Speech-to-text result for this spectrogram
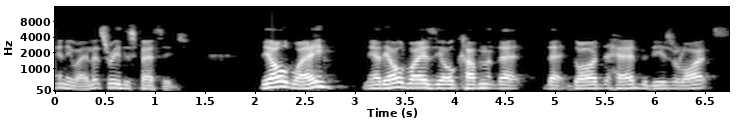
Anyway, let's read this passage. The old way, now the old way is the old covenant that, that God had with the Israelites,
